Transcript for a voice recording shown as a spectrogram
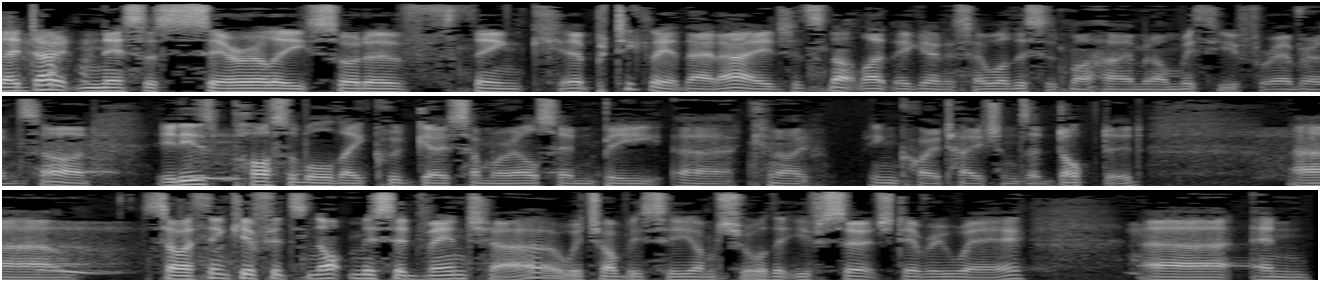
they don't necessarily sort of think, uh, particularly at that age, it's not like they're going to say, "Well, this is my home and I'm with you forever" and so on. It is possible they could go somewhere else and be, uh, can I, in quotations, adopted. Um, so I think if it's not misadventure, which obviously I'm sure that you've searched everywhere, uh, and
